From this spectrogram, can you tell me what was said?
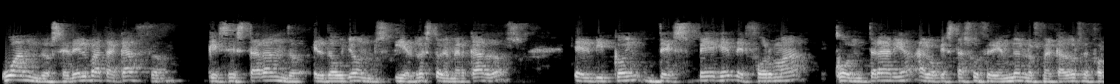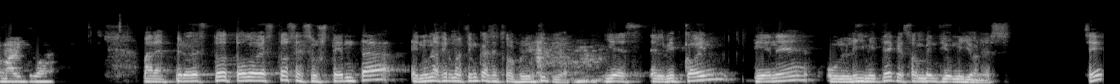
cuando se dé el batacazo que se está dando el Dow Jones y el resto de mercados, el Bitcoin despegue de forma contraria a lo que está sucediendo en los mercados de forma habitual. Vale, pero esto, todo esto se sustenta en una afirmación que has hecho al principio, y es el Bitcoin tiene un límite que son 21 millones. ¿Sí?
